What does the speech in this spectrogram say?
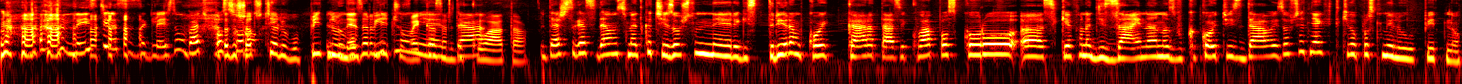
Наистина се заглеждам, обаче по-скоро... Защото ти е любопитно, любопитно не заради човека, е, заради да. колата. Даже сега си давам сметка, че изобщо не регистрирам кой кара тази кола, по-скоро а, се кефа на дизайна, на звука, който издава. Изобщо някакви такива просто ми е любопитно.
